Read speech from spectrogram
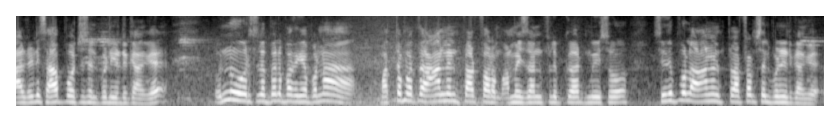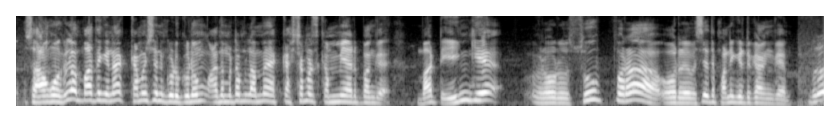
ஆல்ரெடி ஷாப் வச்சு செல் பண்ணிக்கிட்டு இருக்காங்க. இன்னும் ஒரு சில பேர் பார்த்தீங்க அப்படின்னா மற்ற மற்ற online platform Amazon Flipkart Meesho இது போல் ஆன்லைன் பிளாட்ஃபார்ம் செல் பண்ணியிருக்காங்க ஸோ அவங்களுக்குலாம் பார்த்தீங்கன்னா கமிஷன் கொடுக்கணும். அது மட்டும் இல்லாமல் கஸ்டமர்ஸ் கம்மியாக இருப்பாங்க. பட் இங்கே ஒரு சூப்பராக ஒரு விஷயத்தை பண்ணிக்கிட்டு இருக்காங்க. ப்ரோ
